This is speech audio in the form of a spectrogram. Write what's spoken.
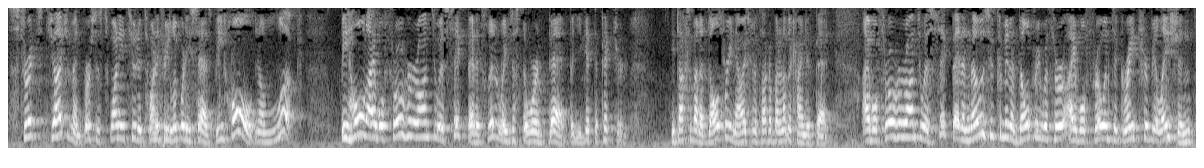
strict judgment. Verses 22 to 23, look what he says. Behold, you know, look, Behold, I will throw her onto a sick bed. It's literally just the word bed, but you get the picture. He talks about adultery, now he's going to talk about another kind of bed. I will throw her onto a sick bed, and those who commit adultery with her I will throw into great tribulation,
